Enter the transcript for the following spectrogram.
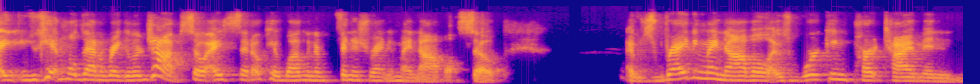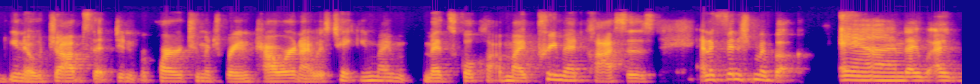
You can't hold down a regular job, so I said, okay, well, I'm going to finish writing my novel. So I was writing my novel. I was working part time in you know jobs that didn't require too much brain power, and I was taking my med school, cl- my pre med classes, and I finished my book. And I, I,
